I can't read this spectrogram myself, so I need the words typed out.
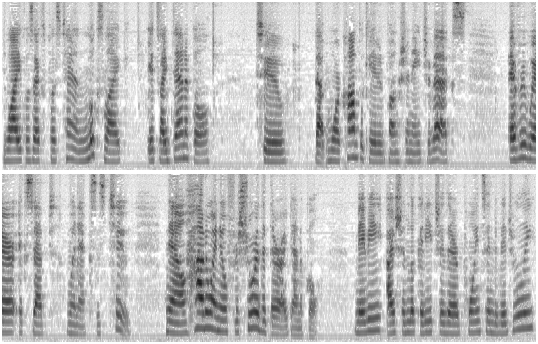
y equals x plus 10 looks like it's identical to that more complicated function h of x everywhere except when x is 2. Now, how do I know for sure that they're identical? Maybe I should look at each of their points individually.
